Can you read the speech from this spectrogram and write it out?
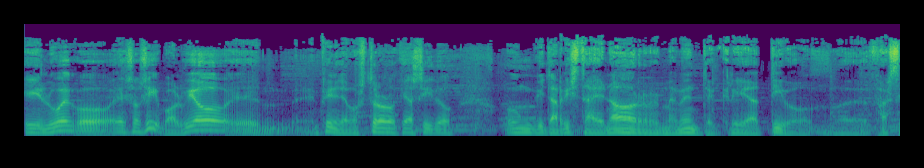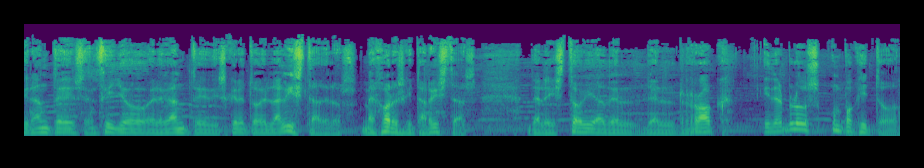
Y luego, eso sí, volvió, eh, en fin, demostró lo que ha sido un guitarrista enormemente creativo, eh, fascinante, sencillo, elegante, discreto, en la lista de los mejores guitarristas de la historia del, del rock y del blues un poquito.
